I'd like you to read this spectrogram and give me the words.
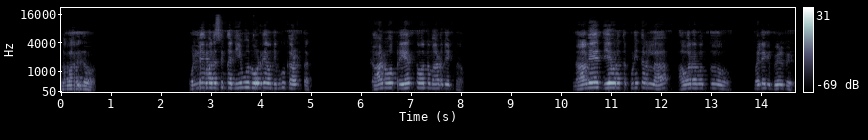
ಲವಾರಿದವ ಒಳ್ಳೆ ಮನಸ್ಸಿಂದ ನೀವು ನೋಡ್ರಿ ಅವ್ನು ನಿಮಗೂ ಕಾಣ್ತಾನೆ ಕಾಣುವ ಪ್ರಯತ್ನವನ್ನು ಮಾಡಬೇಕು ನಾವು. ನಾವೇ ದೇವರಂತ ಕುಣಿತಾರಲ್ಲ, ಅವರ ಒಂದು ಬಲೆಗೆ ಬೀಳ್ಬೇಡಿ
